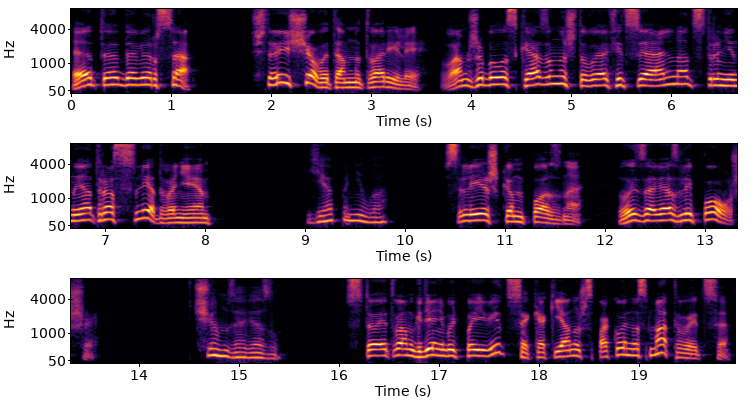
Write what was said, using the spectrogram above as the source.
«Это Доверса. Что еще вы там натворили? Вам же было сказано, что вы официально отстранены от расследования». «Я поняла». «Слишком поздно. Вы завязли по уши». «В чем завязл?» Стоит вам где-нибудь появиться, как Януш спокойно сматывается».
